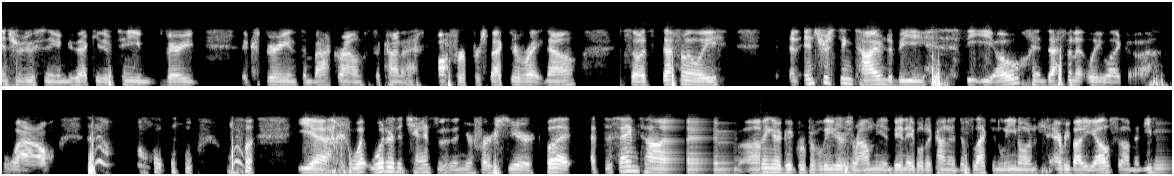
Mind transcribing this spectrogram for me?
introducing an executive team very experienced and backgrounds to kind of offer perspective right now. So it's definitely an interesting time to be CEO and definitely like a wow. yeah, what what are the chances in your first year? But at the same time, having a good group of leaders around me and being able to kind of deflect and lean on everybody else, um, and even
